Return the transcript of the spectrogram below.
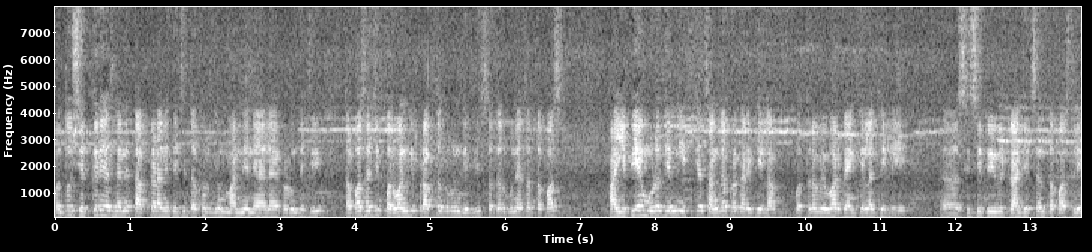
पण तो शेतकरी असल्याने तात्काळ आणि त्याची दखल घेऊन मान्य न्यायालयाकडून त्याची तपासाची परवानगी प्राप्त करून घेतली. सदर गुन्ह्याचा तपास हा ए पी आय मुडक यांनी इतक्या चांगल्या प्रकारे केला. पत्रव्यवहार बँकेला केले C C T V transaction तपासले.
